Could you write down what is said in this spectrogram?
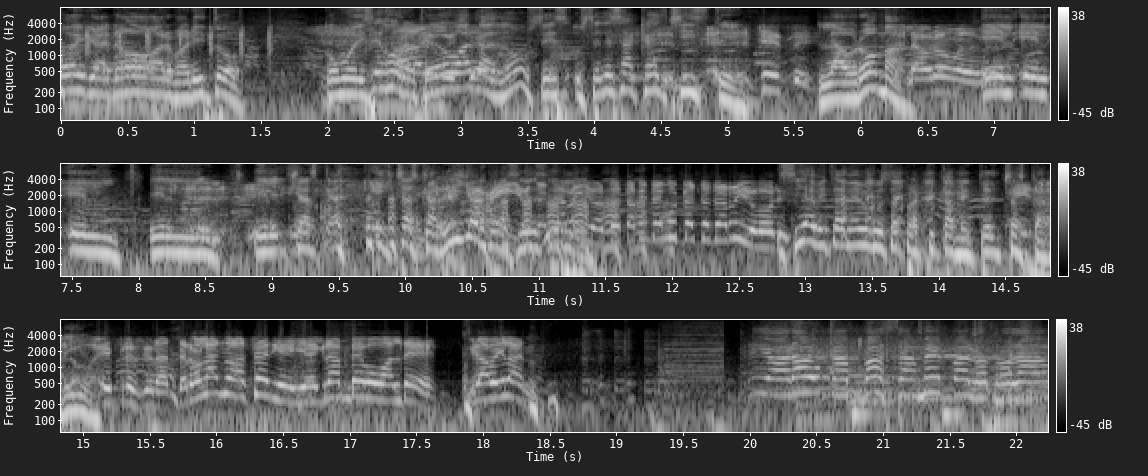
Oiga, no, Barbarito. Como dice Jorge Ay, Alfredo. Vargas, ¿no? Usted, usted le saca el chiste, El chiste. la broma, La broma, la broma. el, el, el, el, el, chasca- el chascarrillo, por así decirlo. Chascarrillo, ¿tú también te gusta el chascarrillo? Sí, a mí también me gusta prácticamente el chascarrillo. Impresionante. Rolando la serie y el gran Bebo Valdés. Gavilán. Río Arauca, pásame para el otro lado.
